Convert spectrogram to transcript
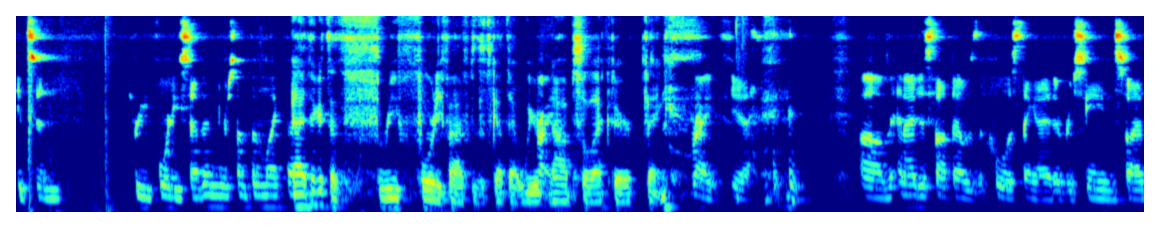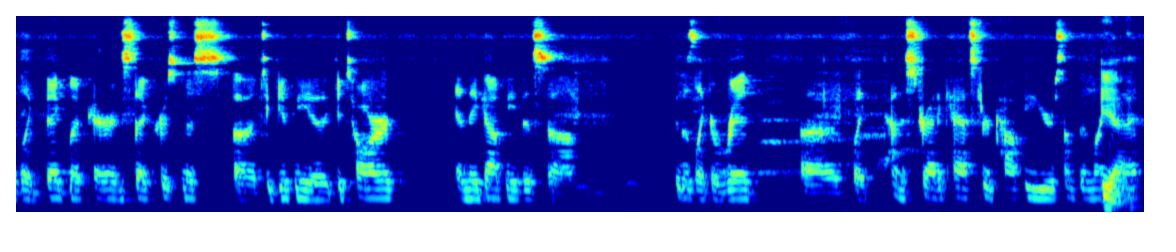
Gibson 347 or something like that. I think it's a 345 because it's got that weird Right. knob selector thing. Right, yeah. um, and I just thought that was the coolest thing I had ever seen. So I'd like begged my parents that Christmas uh, to give me a guitar, and they got me this. Um, it was like a red, uh, like kind of Stratocaster copy or something like Yeah. that.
